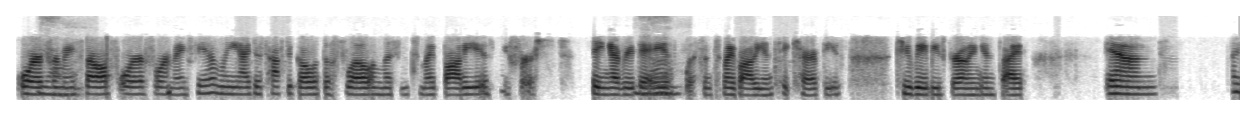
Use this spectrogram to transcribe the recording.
or yeah. for myself or for my family. I just have to go with the flow and listen to my body is my first thing every day yeah. listen to my body and take care of these two babies growing inside. And I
